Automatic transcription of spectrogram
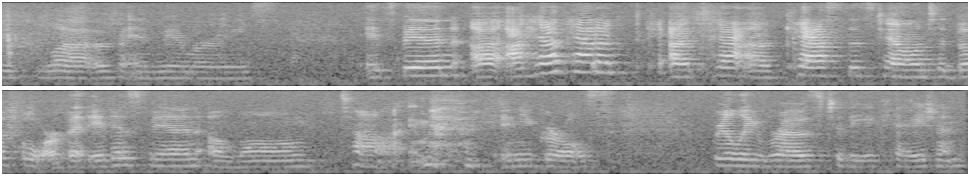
with love and memories. It's been, uh, I have had a, a, ta- a cast this talented before, but it has been a long time. and you girls really rose to the occasion.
